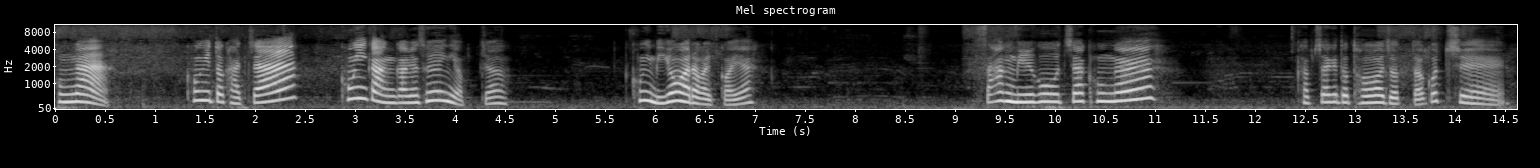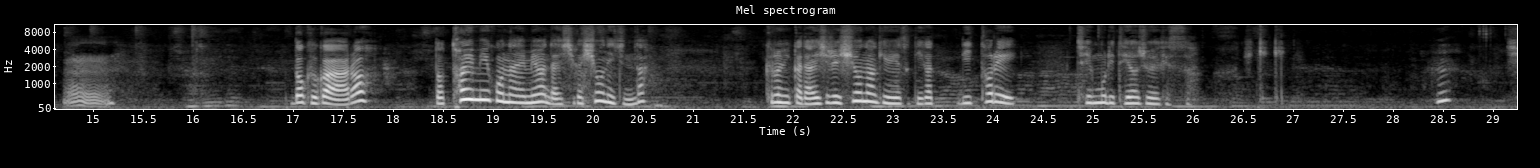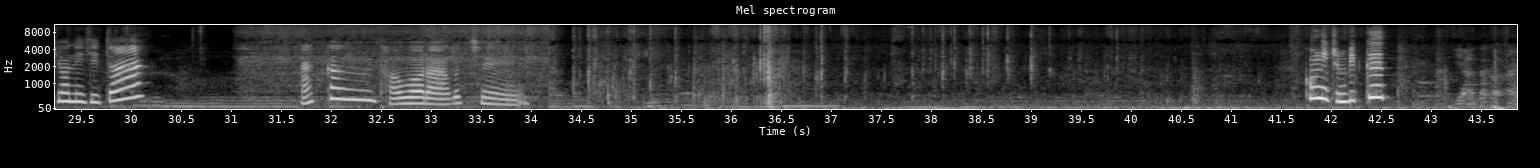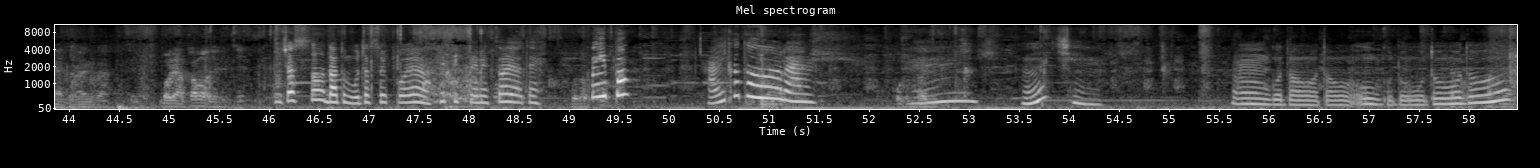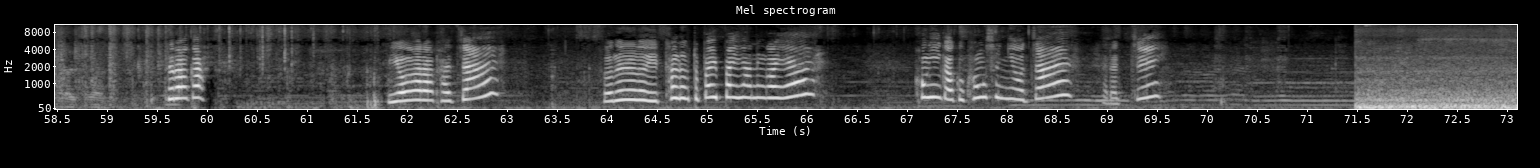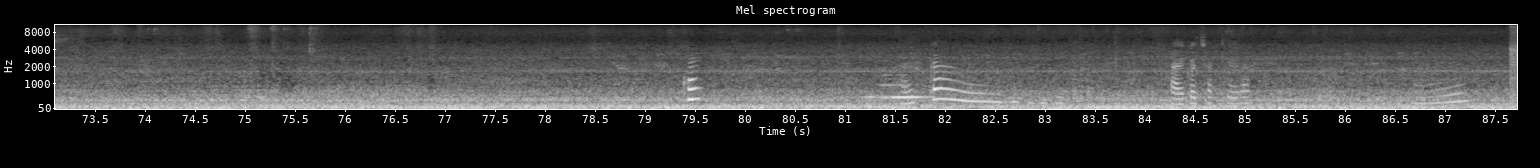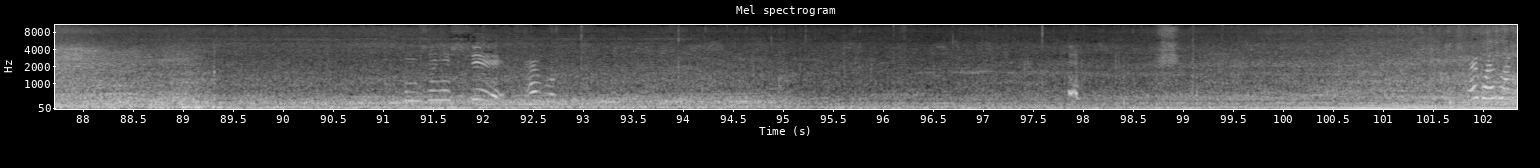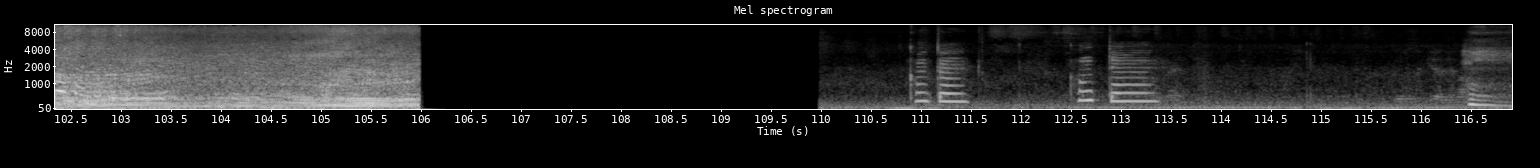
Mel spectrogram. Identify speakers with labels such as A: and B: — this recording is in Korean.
A: 콩아, 콩이도 가자. 콩이가 안 가면 소용이 없죠. 콩이 미용하러 갈 거야. 싹 밀고 오자, 콩아. 갑자기 또 더워졌다, 그치? 응. 너 그거 알아? 너 털 미고 나면 날씨가 시원해진다? 그러니까 날씨를 시원하기 위해서 네가 네 털에 재물이 되어줘야겠어. 시원해지자. 약간 더워라, 그치? 콩이 준비 끝.
B: 얘안 닦아, 아니, 노랑이가. 머리 안 감아도 되겠지?
A: 모자 써. 나도 모자 쓸 거야. 햇빛 때문에 써야 돼. 콩 이뻐? 아이고 더워라. 음, 옳지. 어이구 더워 더워. 어이구 더워 더워 더워. 들어가. 미용하러 가자. 오늘로 이 털로 또 빠이빠이 하는 거야. 콩이 가고 콩순이 오자. 알았지? 콩. 알까. 알고 착해라. 씨, 아이고. 아이고, 아이고, 아이고, 아이고. 콩들, 콩들. 헤이.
